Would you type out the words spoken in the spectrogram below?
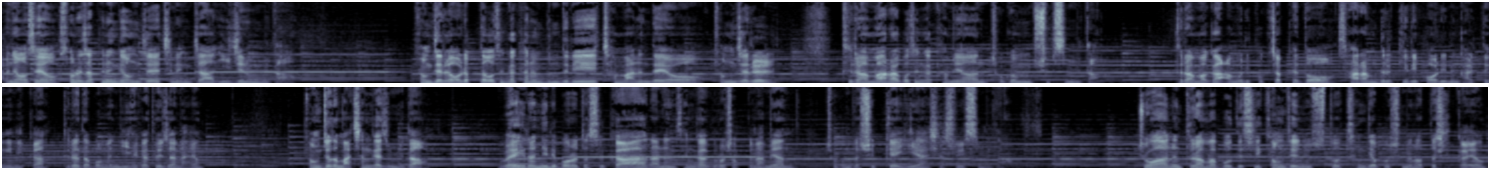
안녕하세요. 손에 잡히는 경제 진행자 이진우입니다. 경제를 어렵다고 생각하는 분들이 참 많은데요. 경제를 드라마라고 생각하면 조금 쉽습니다. 드라마가 아무리 복잡해도 사람들끼리 벌이는 갈등이니까 들여다보면 이해가 되잖아요. 경제도 마찬가지입니다. 왜 이런 일이 벌어졌을까라는 생각으로 접근하면 조금 더 쉽게 이해하실 수 있습니다. 좋아하는 드라마 보듯이 경제 뉴스도 챙겨보시면 어떠실까요?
